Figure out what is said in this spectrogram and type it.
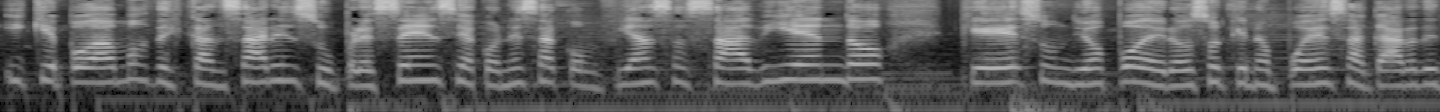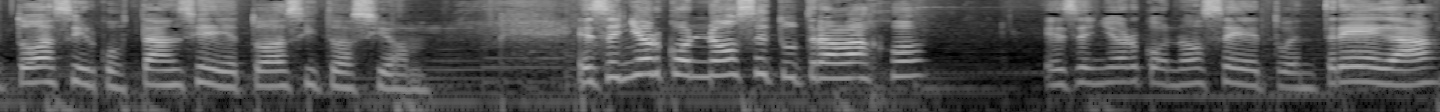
y que podamos descansar en su presencia con esa confianza, sabiendo que es un Dios poderoso que nos puede sacar de toda circunstancia y de toda situación. El Señor conoce tu trabajo, el Señor conoce tu entrega,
